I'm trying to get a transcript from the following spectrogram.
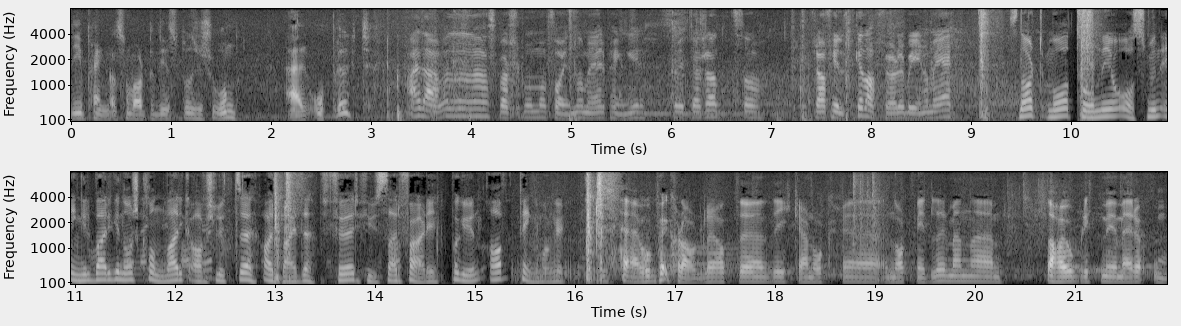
de pengene som var til disposisjon, er oppbrukt. Nei, Det er vel spørsmål om å få inn noe mer penger, så vidt jeg har skjønt. Så fra fylket, da, før det blir noe mer. Snart må Tony og Åsmund Engelberg i Norsk Håndverk avslutte arbeidet før huset er ferdig pga. pengemangel. Det er jo beklagelig at eh, det ikke er nok, eh, nok midler, men eh, det har jo blitt mye mer om,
